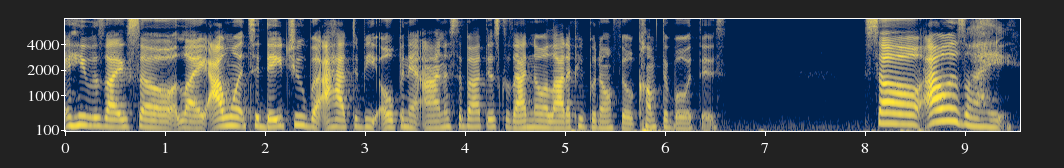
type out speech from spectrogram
And he was like, so like, I want to date you, but I have to be open and honest about this because I know a lot of people don't feel comfortable with this. So I was like,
